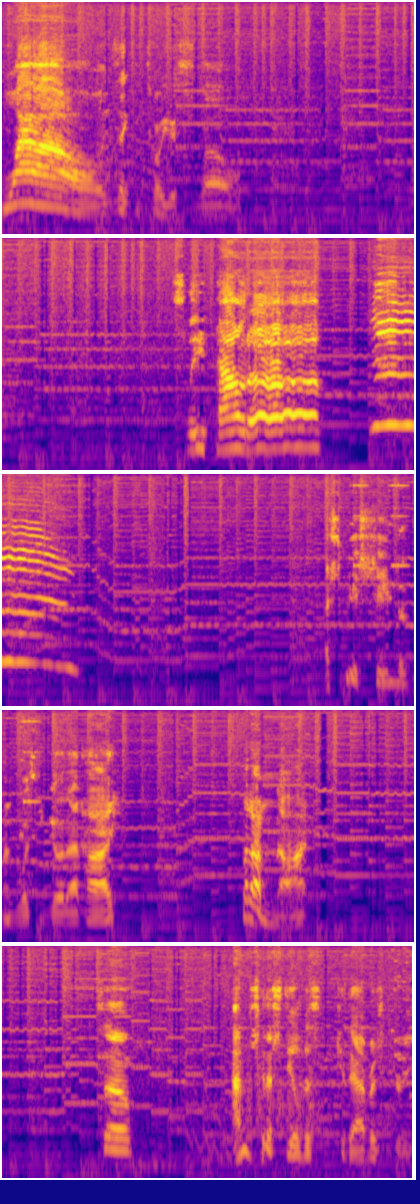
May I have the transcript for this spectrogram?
Wow, Exeggutor, you're slow. Sleep powder! Yay! I should be ashamed that my voice can go that high. But I'm not. So, I'm just gonna steal this Kadabra's dream.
